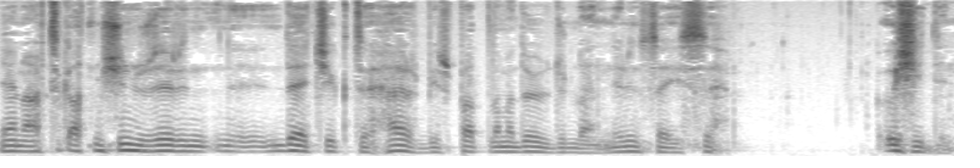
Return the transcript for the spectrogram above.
Yani artık 60'ın üzerinde çıktı her bir patlamada öldürülenlerin sayısı. IŞİD'in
